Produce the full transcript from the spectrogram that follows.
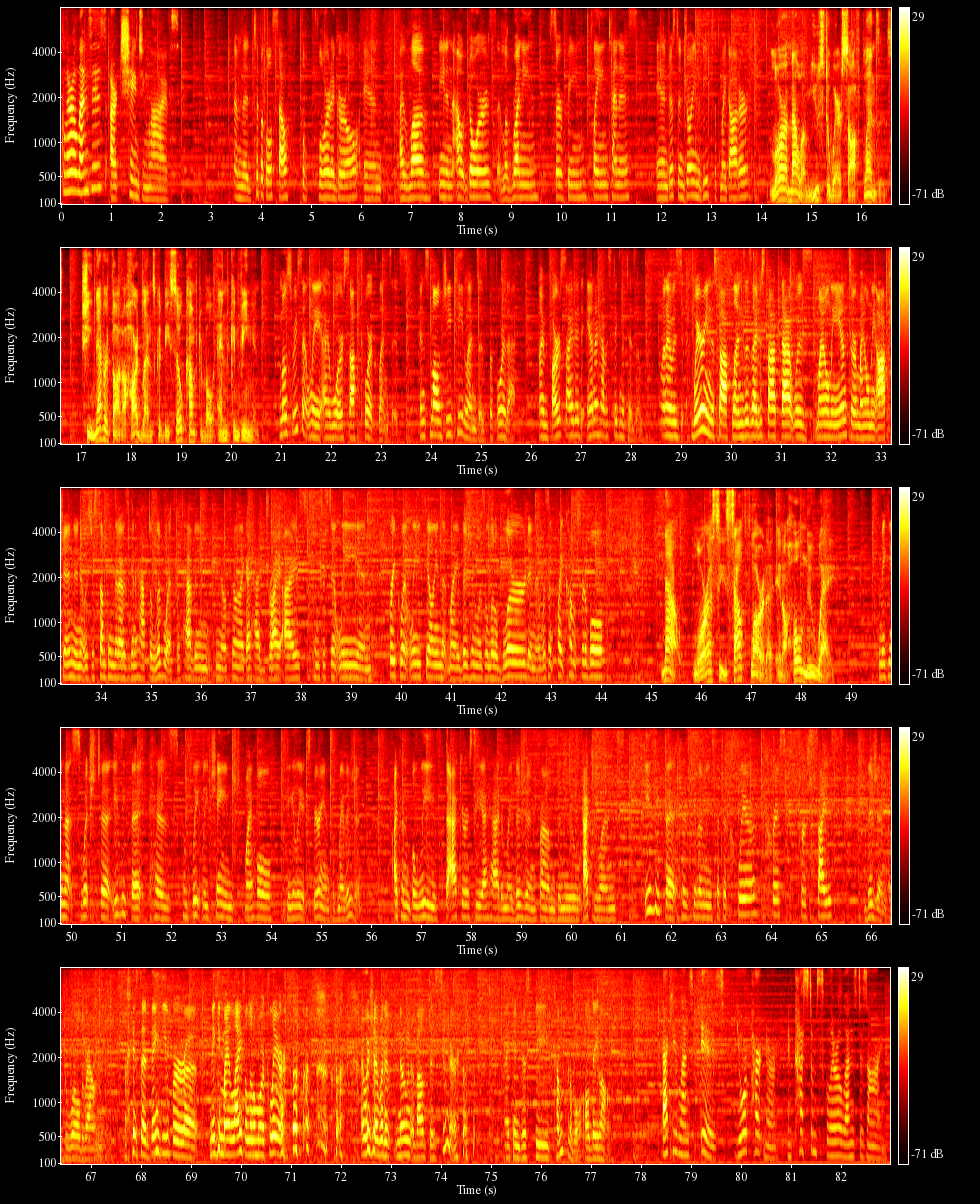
Scleral lenses are changing lives. I'm the typical South Florida girl and I love being in the outdoors. I love running, surfing, playing tennis, and just enjoying the beach with my daughter. Laura Mellum used to wear soft lenses. She never thought a hard lens could be so comfortable and convenient. Most recently, I wore soft toric lenses and small GP lenses before that. I'm farsighted and I have astigmatism. When I was wearing the soft lenses, I just thought that was my only answer, my only option, and it was just something that I was gonna have to live with, with having, you know, feeling like I had dry eyes consistently and frequently feeling that my vision was a little blurred and it wasn't quite comfortable. Now, Laura sees South Florida in a whole new way. Making that switch to EasyFit has completely changed my whole daily experience with my vision. I couldn't believe the accuracy I had in my vision from the new AccuLens. EasyFit has given me such a clear, crisp, precise vision of the world around me. I said, thank you for uh, making my life a little more clear. I wish I would have known about this sooner. I can just be comfortable all day long. AccuLens is your partner in custom scleral lens design.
